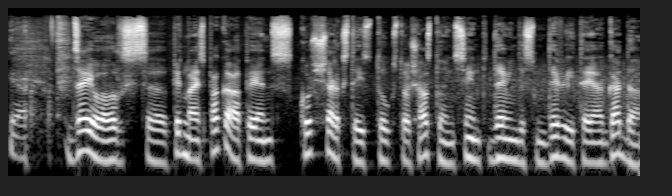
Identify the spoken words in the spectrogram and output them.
Dzējolis eh, pirmais pakāpiens, kurš rakstīts 1899. gadā.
